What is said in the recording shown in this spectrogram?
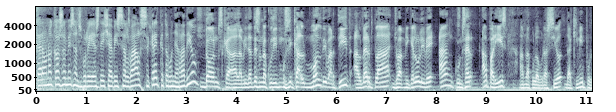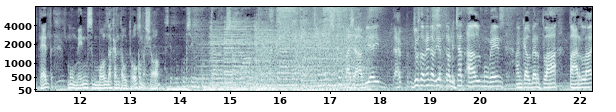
encara una cosa més ens volies dir, Xavi Salvà, el secret Catalunya Ràdio. Doncs que la veritat és un acudit musical molt divertit. Albert Pla, Joan Miquel Oliver en concert a París amb la col·laboració de Quimi Portet. Moments molt de cantautor, com això. Vaja, havia, justament havia entremitjat el moment en què Albert Pla parla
